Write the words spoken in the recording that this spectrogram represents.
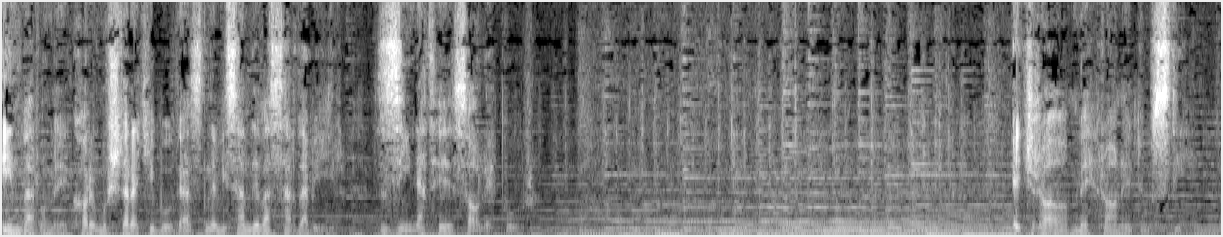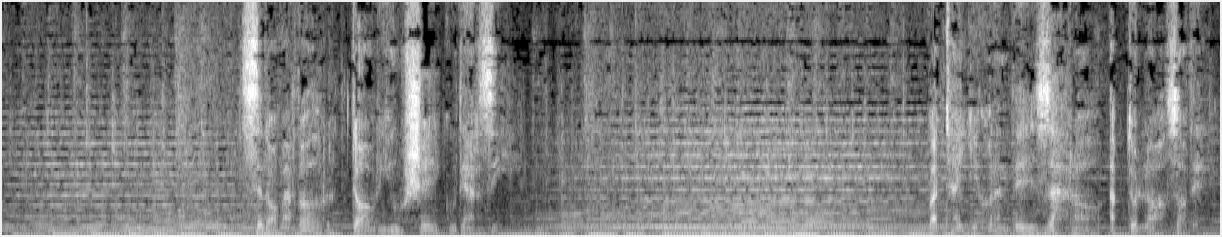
این برنامه کار مشترکی بود از نویسنده و سردبیر زینت صالح پور اجرا مهران دوستی. صداوردار داریوش گودرزی. و تهیه کننده زهرا عبدالله زاده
